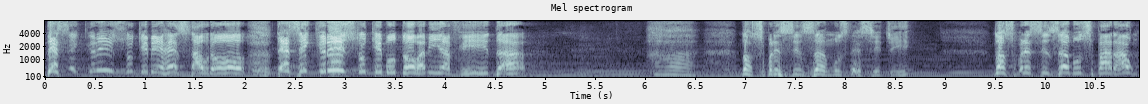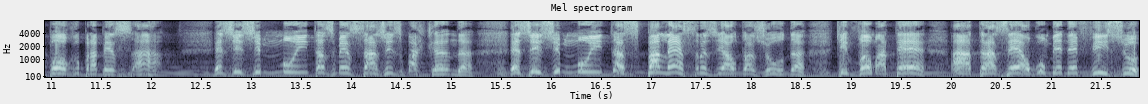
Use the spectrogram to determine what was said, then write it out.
desse Cristo que me restaurou, desse Cristo que mudou a minha vida. Ah, nós precisamos decidir, nós precisamos parar um pouco para pensar. Existem muitas mensagens bacanas, existem muitas palestras de autoajuda que vão até a trazer algum benefício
